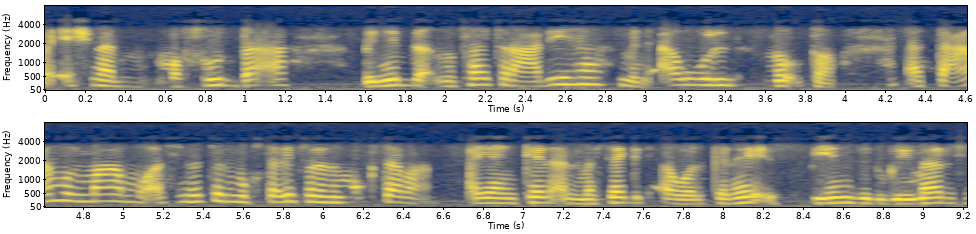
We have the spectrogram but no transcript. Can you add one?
فإحنا المفروض بقى بنبدأ نسيطر عليها من أول نقطة. التعامل مع المؤسسات المختلفة للمجتمع ايا كان المساجد أو الكنائس بينزل وبيمارس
